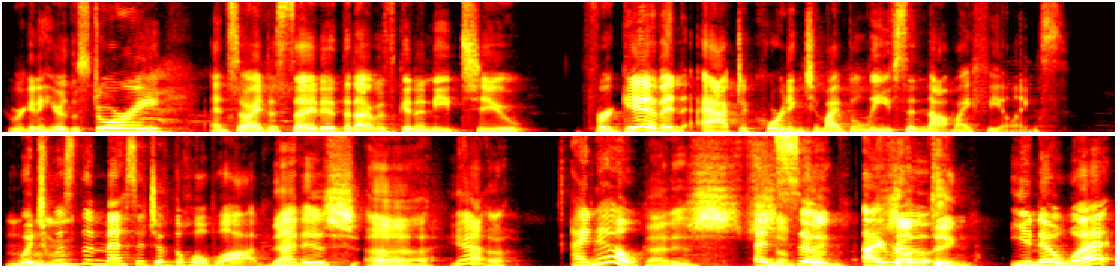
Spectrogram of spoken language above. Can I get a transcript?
who were going to hear the story. And so I decided that I was going to need to forgive and act according to my beliefs and not my feelings, which was the message of the whole blog. that is, uh, yeah, I know. that is And something. so I wrote, something. You know what?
